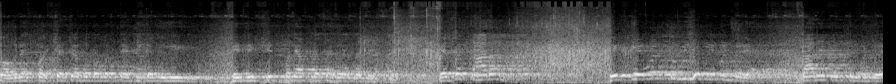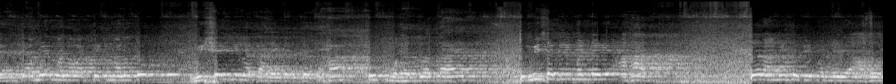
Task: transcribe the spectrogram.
काँग्रेस पक्षाच्या बरोबर त्या ठिकाणी येईल हे निश्चितपणे आपल्या सगळ्यांना दिसतं याचं कारण हे केवळ तुम्ही सगळी मंडळी आहे कार्यकर्ते मंडळी आणि त्यामुळे मला वाटतं की मला तो विषय दिला कार्यकर्त्याचा हा खूप महत्त्वाचा आहे. तुम्ही सगळी मंडळी आहात तर आम्ही सगळी मंडळी आहोत.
